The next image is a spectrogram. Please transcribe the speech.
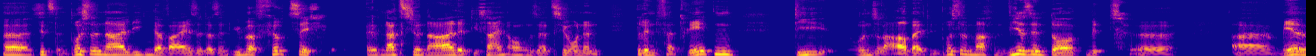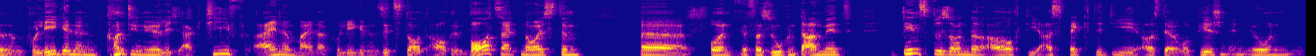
äh, sitzt in Brüssel naheliegenderweise. Da sind über 40 äh, nationale Designorganisationen drin vertreten, die unsere Arbeit in Brüssel machen. Wir sind dort mit äh, äh, mehreren Kolleginnen kontinuierlich aktiv. Eine meiner Kolleginnen sitzt dort auch im Board seit neuestem. Äh, und wir versuchen damit insbesondere auch die Aspekte, die aus der Europäischen Union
